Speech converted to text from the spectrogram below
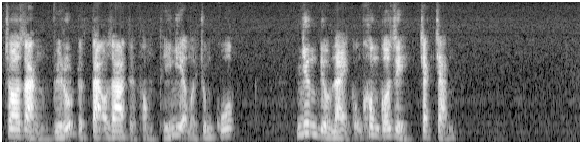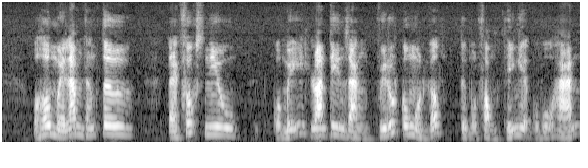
cho rằng virus được tạo ra từ phòng thí nghiệm ở Trung Quốc. Nhưng điều này cũng không có gì chắc chắn. Vào hôm 15 tháng 4, đài Fox News của Mỹ loan tin rằng virus có nguồn gốc từ một phòng thí nghiệm của Vũ Hán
